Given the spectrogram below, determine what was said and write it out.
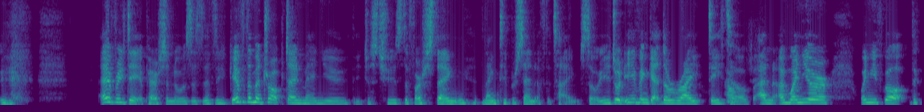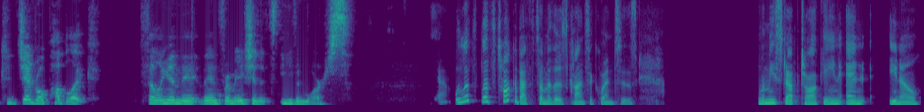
every data person knows is if you give them a drop down menu, they just choose the first thing 90% of the time. So you don't even get the right data. Oh. And, and when you're, when you've got the general public filling in the, the information, it's even worse. Yeah. Well, let's, let's talk about some of those consequences. Let me stop talking and, you know,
